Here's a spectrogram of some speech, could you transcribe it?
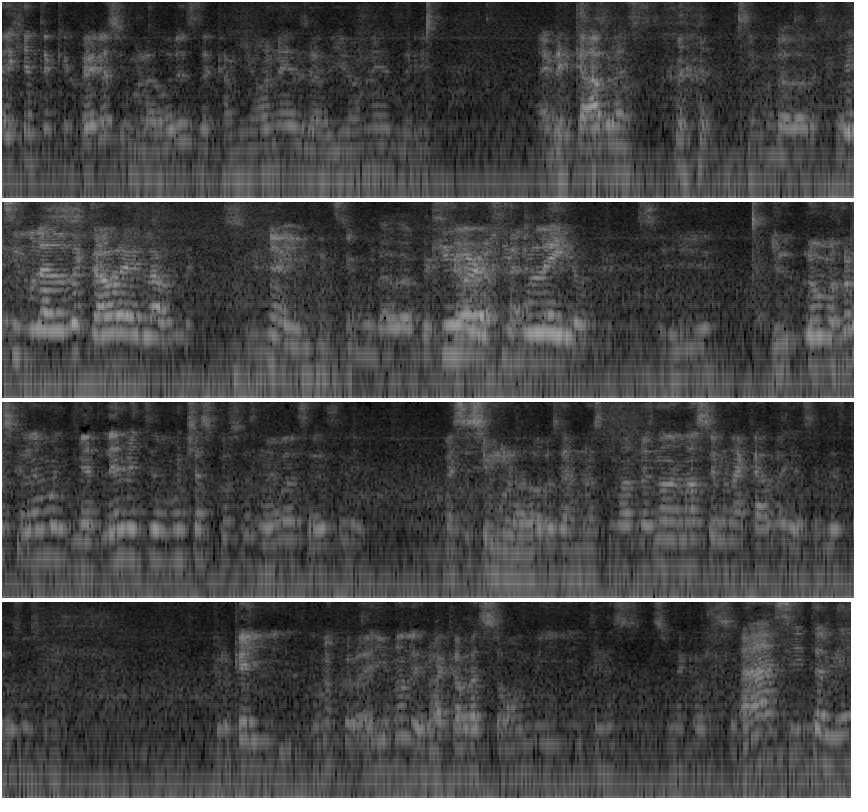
Hay gente que juega simuladores de camiones, de aviones, de, Hay de cabras. Simuladores. El simulador de cabra es la onda. Sí. El simulador de Killer cabra. Simulator. Sí. Y lo mejor es que le han, le han metido muchas cosas nuevas a ese, a ese simulador. O sea, no es, no, no es nada más ser una cabra y hacer destrozos. sino- Creo que hay, no me acuerdo, hay uno de la cabra zombie. Tienes, es una cabra zombie. Ah, sí, también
